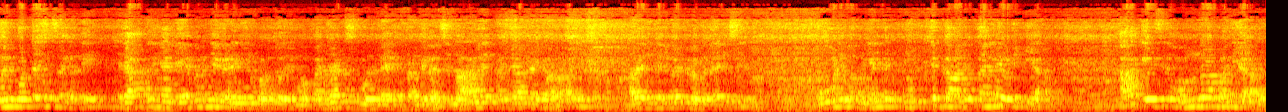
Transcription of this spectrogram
ഒരു കൊട്ടേഷൻ സംഘത്തെ രാത്രി ഞാൻ ലേബറിന്റെ കഴിഞ്ഞ് പുറത്തു വരുമ്പോൾ പഞ്ചാബ് സ്കൂളിലെ ഫ്രണ്ട് കളിച്ച് നാല് പഞ്ചാബിലേക്കാണ് ആൾ അതായത് ഹെൽമെറ്റിലൊക്കെ ധരിച്ച് ഓടി വന്ന് എന്റെ മുട്ടുകാൽ തല്ലി ഒഴിക്കുകയാണ് ആ കേസിൽ ഒന്നാം പ്രതിയാണ്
